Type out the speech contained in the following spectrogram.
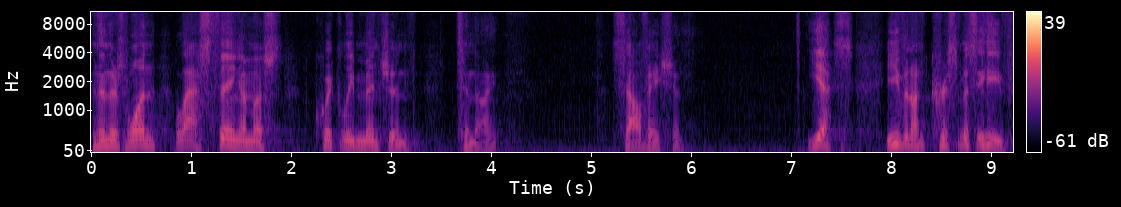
And then there's one last thing I must quickly mention tonight salvation. Yes, even on Christmas Eve,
